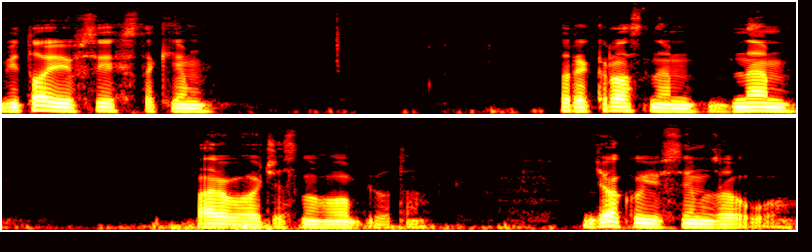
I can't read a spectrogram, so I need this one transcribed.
вітаю всіх з таким прекрасним днем первого чесного обльоту. Дякую всім за увагу.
